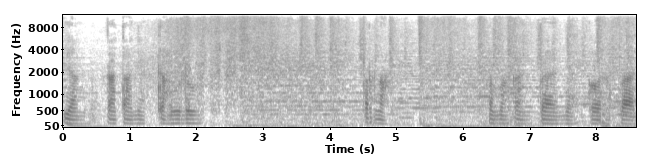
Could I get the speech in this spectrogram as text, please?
yang katanya dahulu pernah memakan banyak korban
